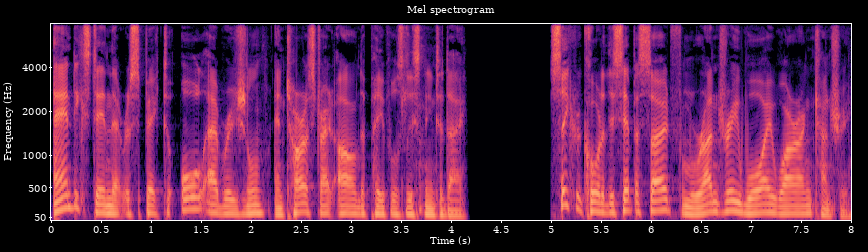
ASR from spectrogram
and extend that respect to all Aboriginal and Torres Strait Islander peoples listening today. SEEK recorded this episode from Wurundjeri Woi Wurrung country.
